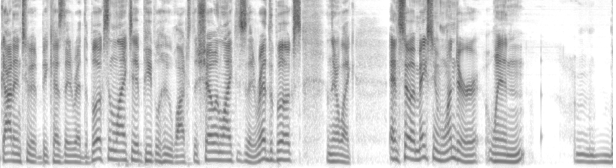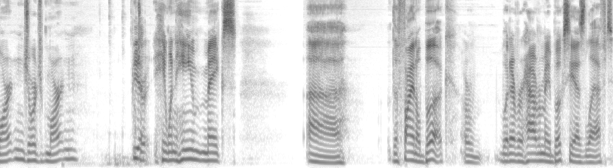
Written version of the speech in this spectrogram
got into it because they read the books and liked it people who watched the show and liked it so they read the books and they're like and so it makes me wonder when martin george martin Yeah. he when he makes uh the final book or whatever however many books he has left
